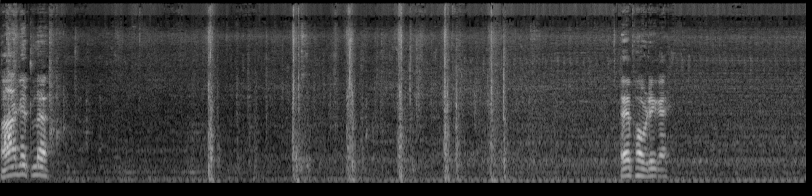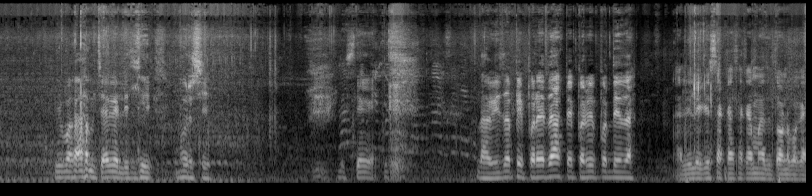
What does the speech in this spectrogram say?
हा घेतलं ए, फावडे काय? ही बघा आमच्या गल्लीतली बुरशी. दहावीचा पेपर आहे जा पेपर पेपर दे जा. आली लगेच सकाळ सकाळ माझं तोंड बघाय.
